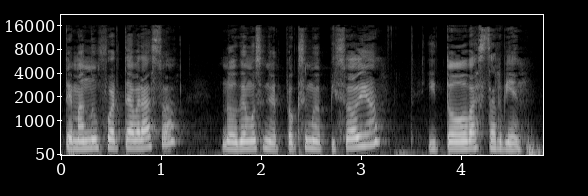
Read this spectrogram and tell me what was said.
Te mando un fuerte abrazo, nos vemos en el próximo episodio y todo va a estar bien.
